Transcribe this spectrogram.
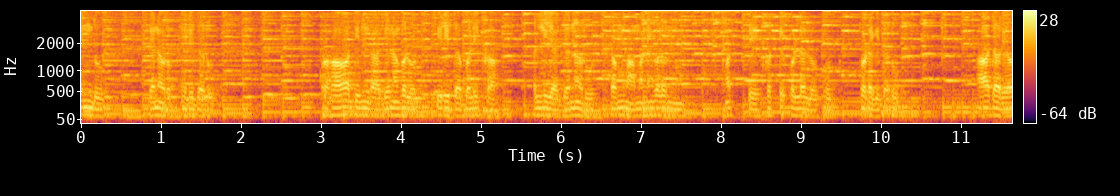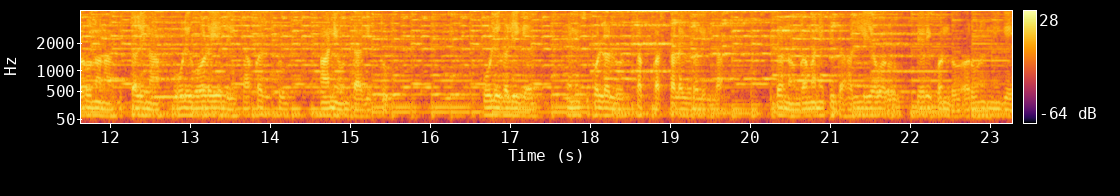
ಎಂದು ಜನರು ಹೇಳಿದರು. ಪ್ರವಾಹದಿಂದ ಜನಗಳು ತೀರಿದ ಬಳಿಕ ಅಲ್ಲಿಯ ಜನರು ತಮ್ಮ ಮನೆಗಳನ್ನು ಮತ್ತೆ ಕಟ್ಟಿಕೊಳ್ಳಲು ತೊಡಗಿದರು. ಆದರೆ ಅರುಣನ ಹಿತ್ತಲಿನ ಕೋಳಿಗೋಡೆಯಲ್ಲಿ ಸಾಕಷ್ಟು ಹಾನಿ ಉಂಟಾಗಿತ್ತು. ಕೋಳಿಗಳಿಗೆ ನೆನೆಸಿಕೊಳ್ಳಲು ತಕ್ಕ ಸ್ಥಳವಿರಲಿಲ್ಲ. ಇದನ್ನು ಗಮನಿಸಿದ ಹಳ್ಳಿಯವರು ಸೇರಿಕೊಂಡು ಅರುಣನಿಗೆ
